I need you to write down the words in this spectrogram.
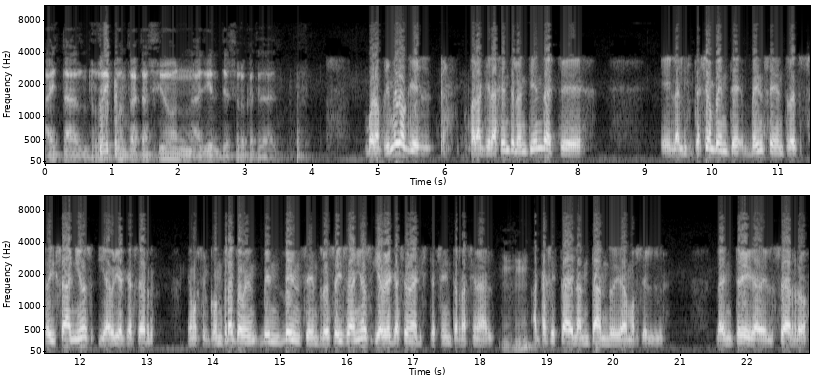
a esta recontratación allí del Cerro Catedral? Bueno, primero que para que la gente lo entienda, este eh, la licitación vence dentro de seis años y habría que hacer, digamos, el contrato vence dentro de seis años y habría que hacer una licitación internacional. Acá se está adelantando, digamos, el, la entrega del cerro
